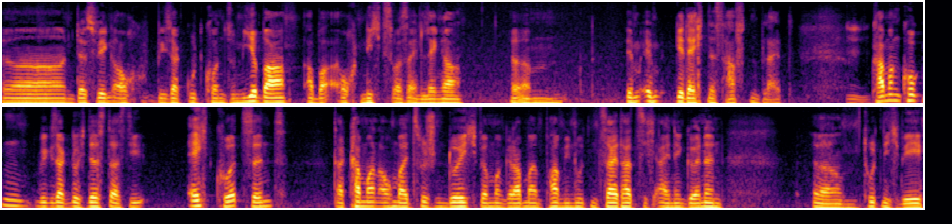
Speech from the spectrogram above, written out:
Äh, deswegen auch, wie gesagt, gut konsumierbar, aber auch nichts, was ein länger ähm, im, im, Gedächtnis haften bleibt. Mhm. Kann man gucken, wie gesagt, durch das, dass die echt kurz sind, da kann man auch mal zwischendurch, wenn man gerade mal ein paar Minuten Zeit hat, sich eine gönnen. Ähm, tut nicht weh.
